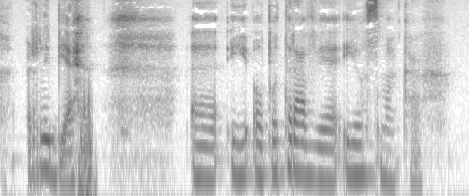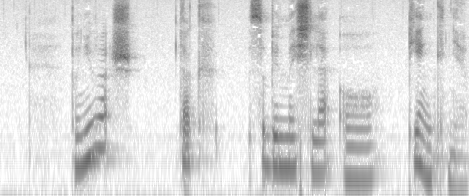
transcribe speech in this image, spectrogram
rybie y, i o potrawie i o smakach? Ponieważ tak sobie myślę o pięknie.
